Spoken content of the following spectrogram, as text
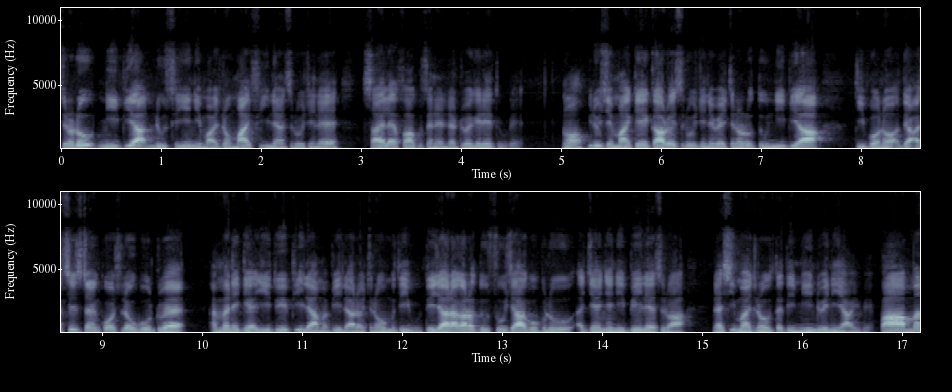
ကျွန်တော်တို့နီးပြလူစင်းနေမှာကျွန်တော် Mike Phelan ဆိုလို့ချင်းလဲ Silent Ferguson နဲ့လက်တွဲခဲ့တဲ့သူပဲเนาะပြီးလို့ချင်း Michael Carrick ဆိုလို့ချင်းလည်းပဲကျွန်တော်တို့သူနီးပြဒီပေါ်เนาะ assistant coach လုပ်ဖို့အတွက်အမှန်တကယ်အည်သွေးပြည်လာမပြည်လာတော့ကျွန်တော်မသိဘူးတေချာတာကတော့သူဆိုရှာကိုဘလို့အကြံဉာဏ်ကြီးပေးလဲဆိုတာ လက်ရှိမှာကျွန်တော်တို့တက်တည်မြင်တွေ့နေရပြီပဲဘာမှ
